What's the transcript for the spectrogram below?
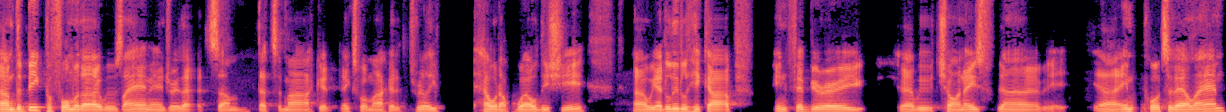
Um, the big performer though was lamb, Andrew. That's um, that's a market export market that's really held up well this year. Uh, we had a little hiccup in February uh, with Chinese uh, uh, imports of our lamb,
